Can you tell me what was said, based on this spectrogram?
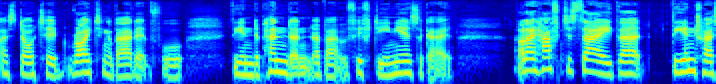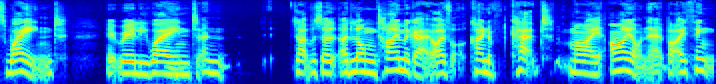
I started writing about it for The Independent about 15 years ago. But I have to say that the interest waned. It really waned. Mm. And that was a, a long time ago. I've kind of kept my eye on it. But I think,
